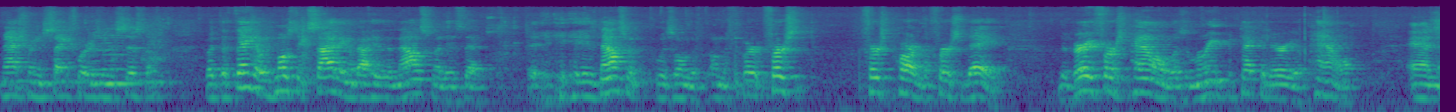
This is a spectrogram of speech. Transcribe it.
National sanctuaries in the system. But the thing that was most exciting about his announcement is that his announcement was on the, on the first, first part of the first day. The very first panel was a Marine Protected Area panel. And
